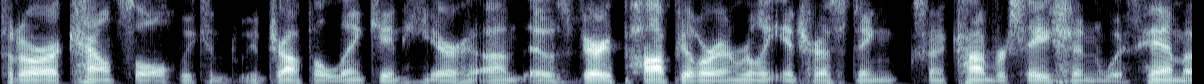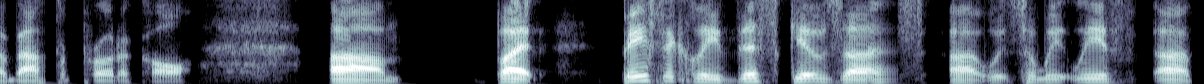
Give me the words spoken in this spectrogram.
Fedora Council. We can, we drop a link in here. Um, it was very popular and really interesting conversation with him about the protocol. Um, but basically, this gives us, uh, so we, we've uh,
